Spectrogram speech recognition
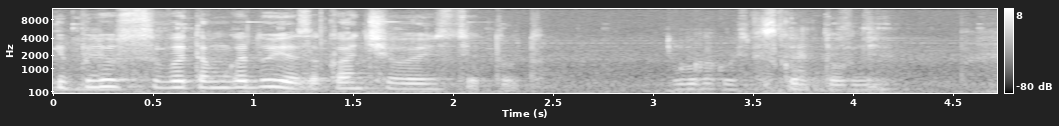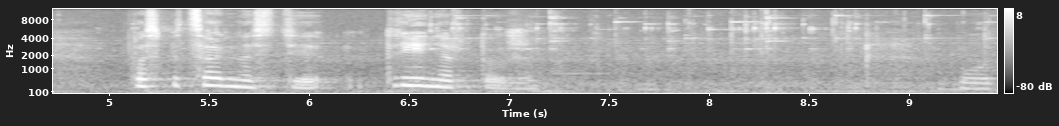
И плюс в этом году я заканчиваю институт Вы какой специальности? По специальности тренер тоже. Вот.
